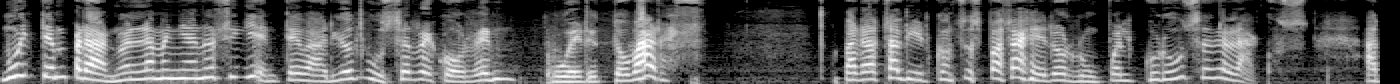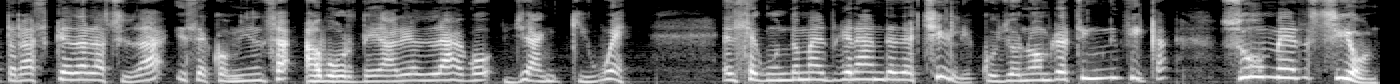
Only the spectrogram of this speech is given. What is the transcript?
Muy temprano en la mañana siguiente varios buses recorren Puerto Varas para salir con sus pasajeros rumbo al cruce de lagos. Atrás queda la ciudad y se comienza a bordear el lago Yanquihue, el segundo más grande de Chile, cuyo nombre significa sumersión.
